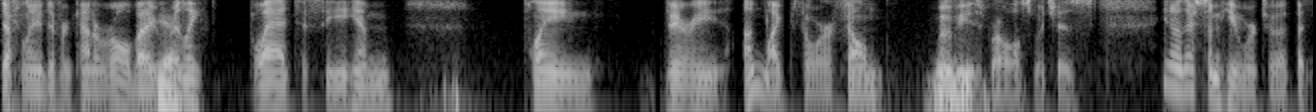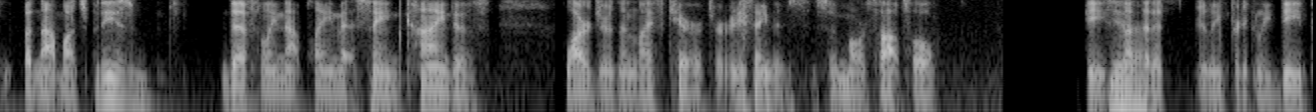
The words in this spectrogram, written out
definitely a different kind of role, but I'm Yeah. really glad to see him playing very unlike Thor film movies mm-hmm. roles, which is, you know, there's some humor to it, but but not much. But he's definitely not playing that same kind of larger than life character or anything. It's, it's a more thoughtful piece. Yeah. Not that it's really particularly deep,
